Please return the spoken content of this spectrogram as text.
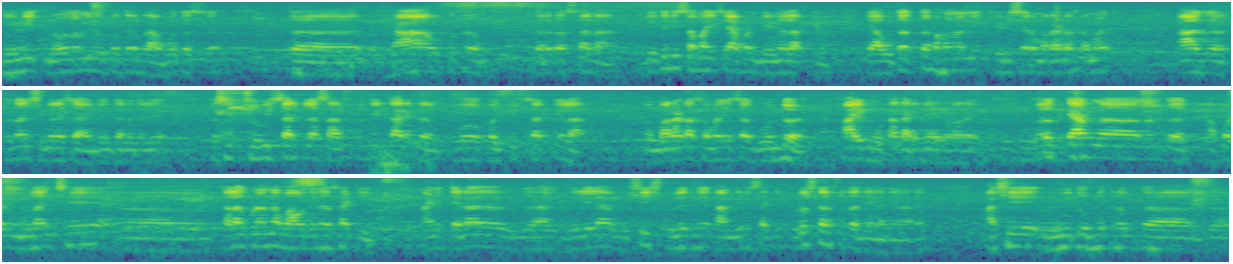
नेहमीच नवनवीन उपक्रम राबवत असतं. तर ह्या उपक्रम करत असताना कितीतरी समाजाची आपण देणं लागतो या उदात्त भावनांनी खेडशहर मराठा समाज आज रक्तदान शिबिराचे आयोजन करण्यात आले. तसेच चोवीस तारखेला सांस्कृतिक कार्यक्रम व पंचवीस तारखेला मराठा समाजाचा गोंधळ हा एक मोठा कार्यक्रम होणार आहे. परत त्यानंतर आपण मुलांचे कलागुणांना वाव देण्यासाठी आणि त्यांना दिलेल्या विशेष उल्लेखनीय कामगिरीसाठी पुरस्कारसुद्धा देण्यात येणार आहे. असे विविध उपक्रम जर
